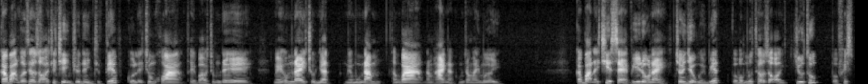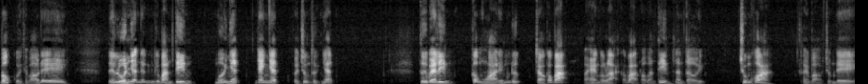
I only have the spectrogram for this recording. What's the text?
Các bạn vừa theo dõi chương trình truyền hình trực tiếp của Lễ Trung Khoa Thời báo.de ngày hôm nay Chủ nhật ngày 5 tháng 3 năm 2020. Các bạn hãy chia sẻ video này cho nhiều người biết và bấm nút theo dõi YouTube và Facebook của Thời báo.de để luôn nhận được những bản tin mới nhất, nhanh nhất và trung thực nhất. Từ Berlin, Cộng hòa Liên bang Đức, chào các bạn và hẹn gặp lại các bạn vào bản tin lần tới. Trung Khoa Thời báo.de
